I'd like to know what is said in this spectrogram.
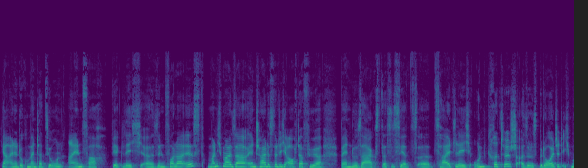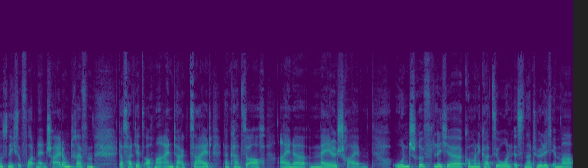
ja eine Dokumentation einfach wirklich äh, sinnvoller ist. Manchmal entscheidest du dich auch dafür, wenn du sagst, das ist jetzt äh, zeitlich unkritisch. Also das bedeutet, ich muss nicht sofort eine Entscheidung treffen. Das hat jetzt auch mal einen Tag Zeit. Dann kannst du auch eine Mail schreiben. Und schriftliche Kommunikation ist natürlich immer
